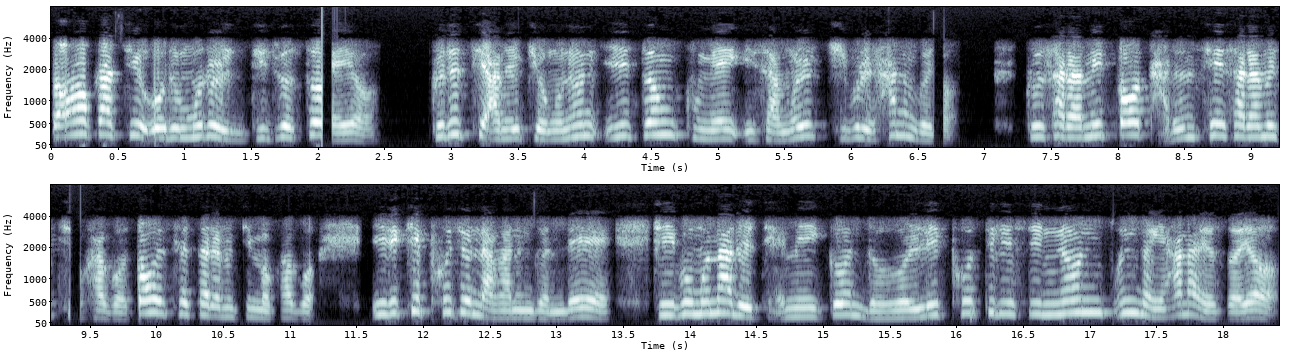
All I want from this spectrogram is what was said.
똑같이 얼음물을 뒤집어 써요. 그렇지 않을 경우는 일정 금액 이상을 기부를 하는 거죠. 그 사람이 또 다른 세 사람을 지목하고 또 세 사람을 지목하고 이렇게 퍼져나가는 건데 기부 문화를 재미있고 널리 퍼뜨릴 수 있는 운동이 하나였어요.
